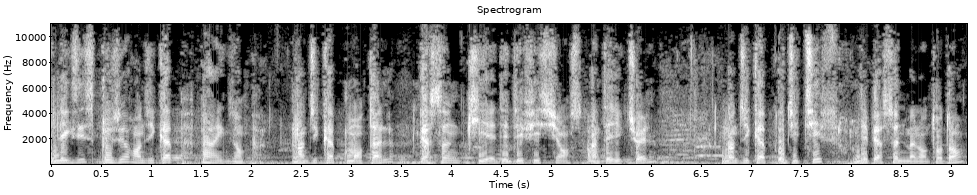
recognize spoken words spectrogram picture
Il existe plusieurs handicaps par exemple. L'handicap mental, personne qui a des déficiences intellectuelles. L'handicap auditif, des personnes malentendantes.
